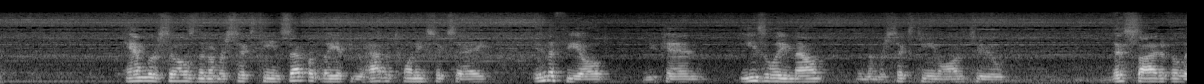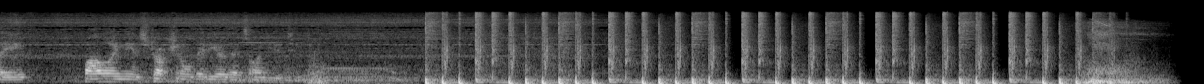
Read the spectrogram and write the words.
Handler sells the number 16 separately. If you have a 26A in the field, you can easily mount the number 16 onto this side of the lathe following the instructional video that's on YouTube.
